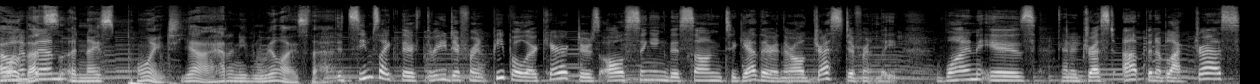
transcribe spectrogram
Oh, One that's them a nice point. Yeah, I hadn't even realized that. it seems like they're three different people or characters all singing this song together and they're all dressed differently. One is kind of dressed up in a black dress,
